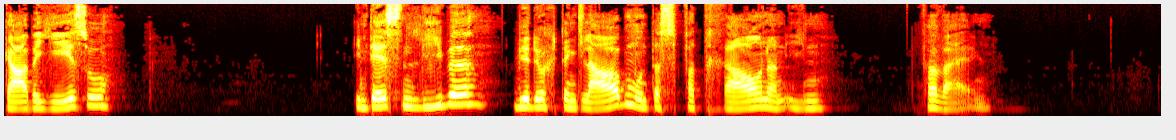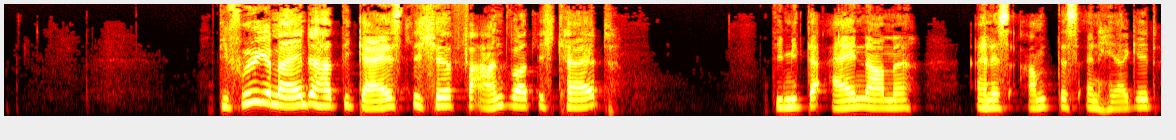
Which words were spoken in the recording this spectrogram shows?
Gabe Jesu, in dessen Liebe wir durch den Glauben und das Vertrauen an ihn verweilen. Die Frühgemeinde hat die geistliche Verantwortlichkeit, die mit der Einnahme eines Amtes einhergeht,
